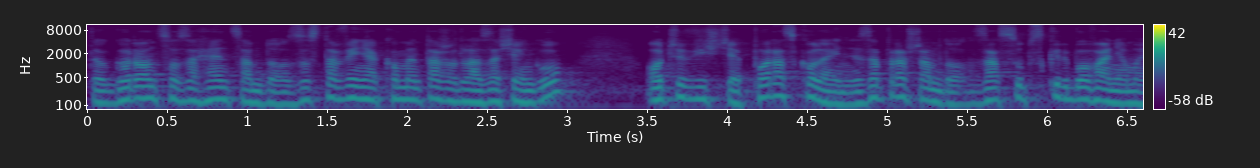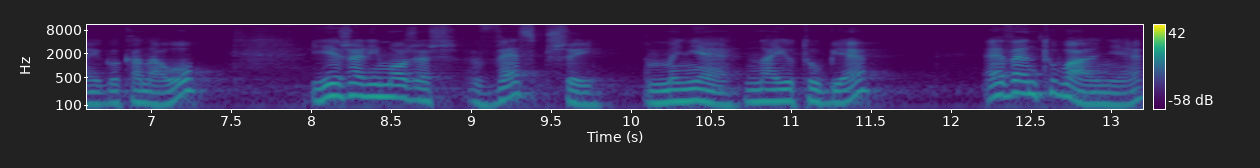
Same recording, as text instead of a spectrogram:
to gorąco zachęcam do zostawienia komentarza dla zasięgu. Oczywiście po raz kolejny zapraszam do zasubskrybowania mojego kanału. Jeżeli możesz, wesprzyj mnie na YouTubie. Ewentualnie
